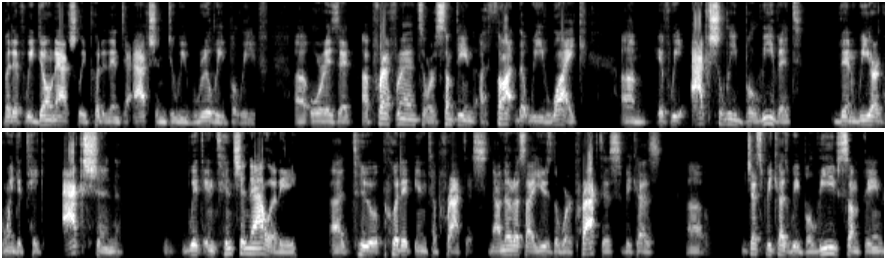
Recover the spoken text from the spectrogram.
but if we don't actually put it into action, do we really believe? Uh, or is it a preference or something, a thought that we like, um, if we actually believe it, then we are going to take action with intentionality uh, to put it into practice. Now, notice I use the word practice because uh, just because we believe something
